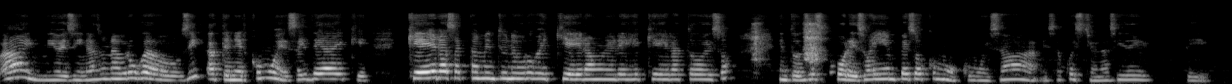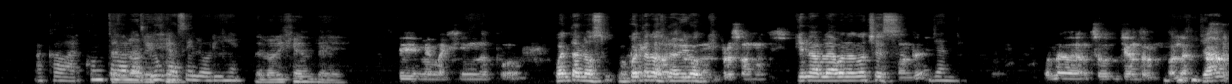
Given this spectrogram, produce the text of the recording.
ay, mi vecina es una bruja, o sí, a tener como esa idea de que qué era exactamente una bruja y qué era un hereje, qué era todo eso, entonces por eso ahí empezó como, como esa, esa cuestión así de, de acabar con todas Del las origen. brujas, el origen. Del origen de... Sí, me imagino por... Cuéntanos, cuéntanos, mi amigo, personas. ¿quién habla? Buenas noches. ¿Dónde? Yandro. Hola, soy Yandro. Hola. Ya-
